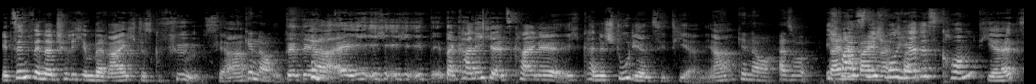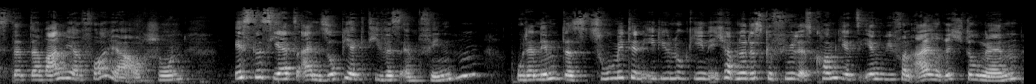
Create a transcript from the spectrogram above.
Jetzt sind wir natürlich im Bereich des Gefühls, ja. Genau. Der, der, ich, ich, ich, da kann ich jetzt keine, ich, keine Studien zitieren, ja. Genau. Also ich weiß nicht, woher das kommt jetzt. Da, da waren wir ja vorher auch schon. Ist es jetzt ein subjektives Empfinden oder nimmt das zu mit den Ideologien? Ich habe nur das Gefühl, es kommt jetzt irgendwie von allen Richtungen.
